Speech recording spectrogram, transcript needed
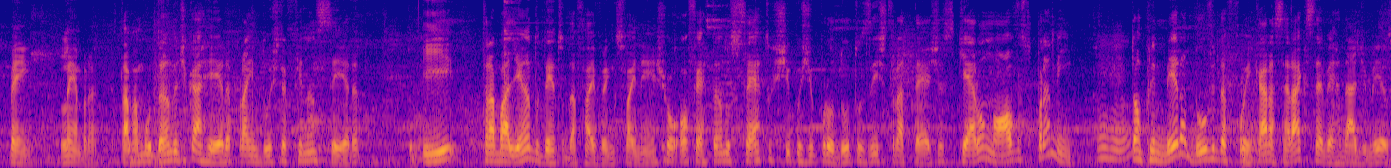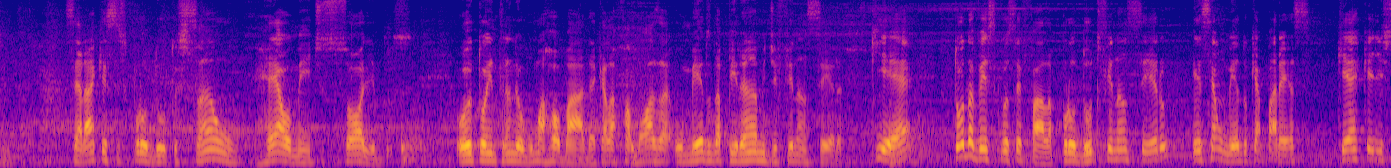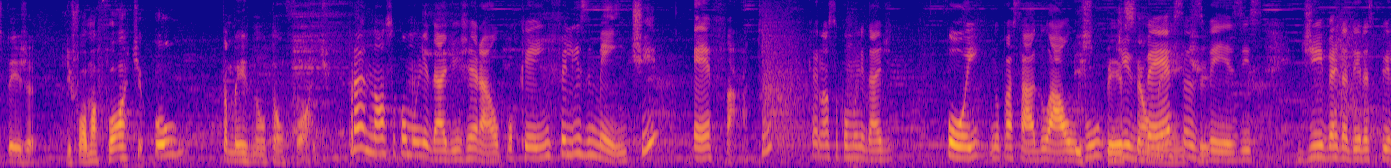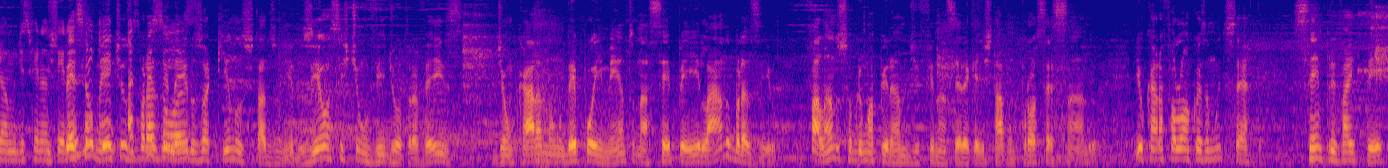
Bem, lembra, estava mudando de carreira para a indústria financeira e trabalhando dentro da Five Rings Financial, ofertando certos tipos de produtos e estratégias que eram novos para mim. Uhum. Então, a primeira dúvida foi, cara, será que isso é verdade mesmo? Será que esses produtos são realmente sólidos? Ou eu estou entrando em alguma roubada? Aquela famosa, o medo da pirâmide financeira, que é, toda vez que você fala produto financeiro, esse é um medo que aparece, quer que ele esteja de forma forte ou também não tão forte? Para a nossa comunidade em geral, porque infelizmente é fato que a nossa comunidade foi no passado alvo diversas vezes de verdadeiras pirâmides financeiras. Especialmente os brasileiros pessoas... aqui nos Estados Unidos. E eu assisti um vídeo outra vez de um cara num depoimento na CPI lá no Brasil, falando sobre uma pirâmide financeira que eles estavam processando. E o cara falou uma coisa muito certa: sempre vai ter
